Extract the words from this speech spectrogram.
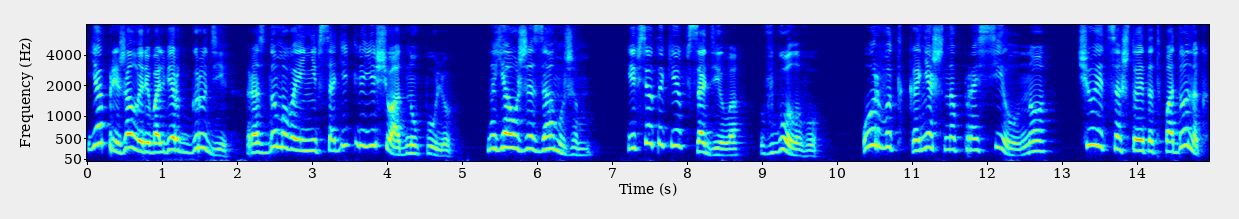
Я прижала револьвер к груди, раздумывая, не всадить ли еще одну пулю. Но я уже замужем. И все-таки всадила в голову, Орвуд, конечно, просил, но чуется, что этот подонок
